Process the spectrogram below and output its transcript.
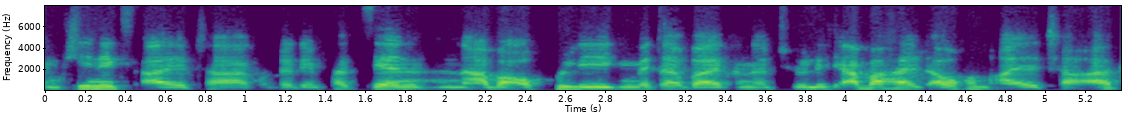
im Klinikalltag unter den Patienten, aber auch Kollegen, Mitarbeiter natürlich, aber halt auch im Alltag.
